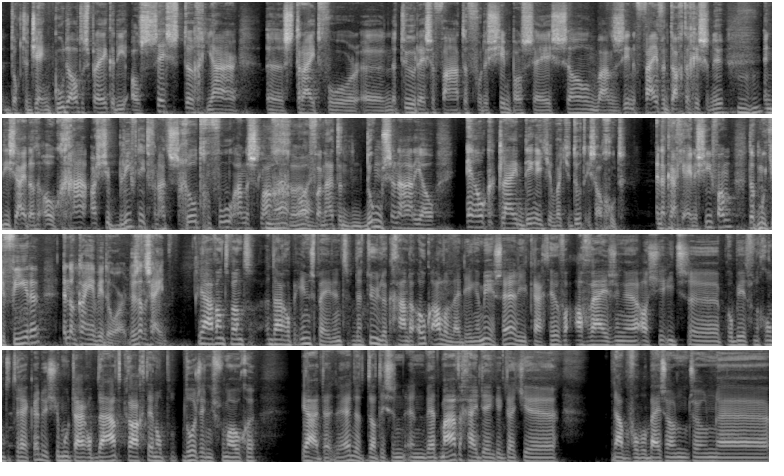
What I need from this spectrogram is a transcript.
Dr. Jane Goodall te spreken... die al 60 jaar uh, strijdt voor uh, natuurreservaten, voor de chimpansees. Zo'n waanzinnig. 85 is ze nu. Mhm. En die zei dat ook. Ga alsjeblieft niet vanuit schuldgevoel aan de slag. of vanuit een doemscenario. Elk klein dingetje wat je doet is al goed. En dan krijg je energie van. Dat moet je vieren. En dan kan je weer door. Dus dat is één. Ja, want, want daarop inspelend, natuurlijk gaan er ook allerlei dingen mis. Hè. Je krijgt heel veel afwijzingen als je iets probeert van de grond te trekken. Dus je moet daar op daadkracht en op doorzettingsvermogen... Ja, dat, dat, dat is een, een wetmatigheid, denk ik, dat je... Nou, bijvoorbeeld bij zo'n uh,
